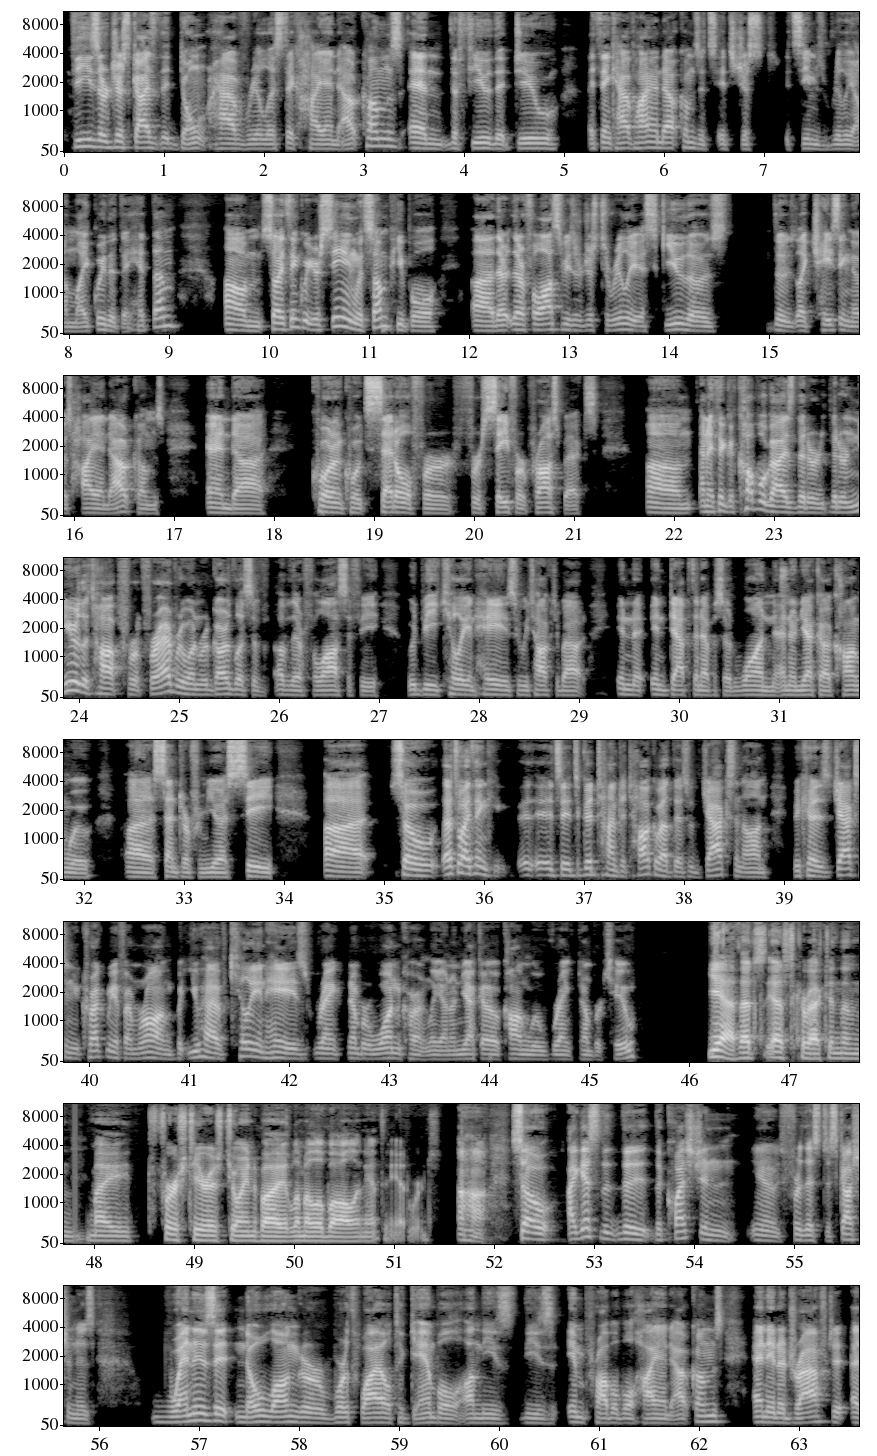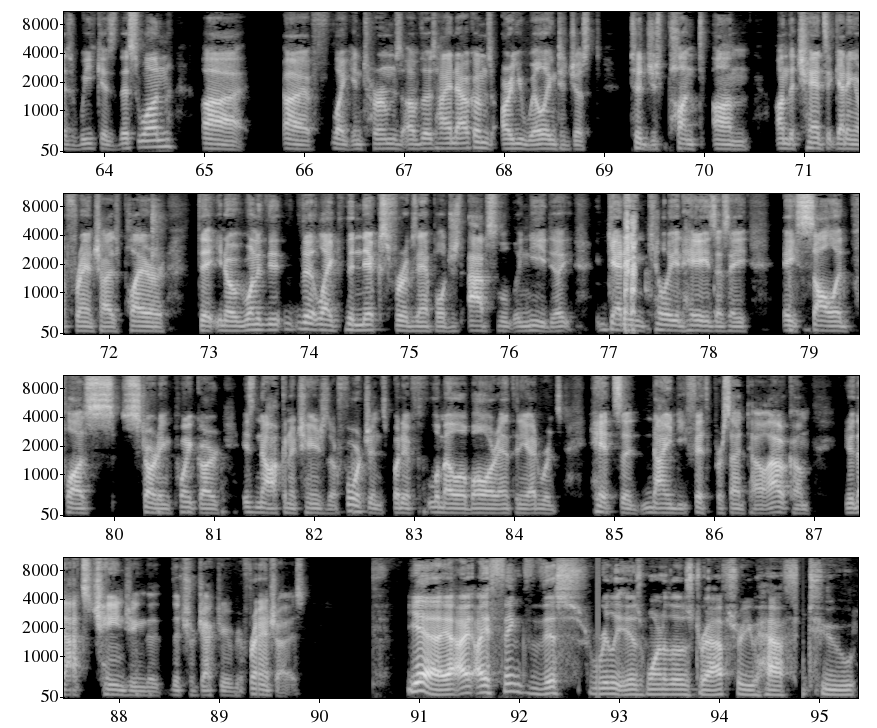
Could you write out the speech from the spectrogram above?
these are just guys that don't have realistic high end outcomes, and the few that do, I think, have high end outcomes. It's it's just it seems really unlikely that they hit them. Um, so I think what you're seeing with some people, uh, their their philosophies are just to really eschew those those like chasing those high end outcomes and uh, quote unquote settle for for safer prospects. Um, and I think a couple guys that are that are near the top for for everyone, regardless of, of their philosophy, would be Killian Hayes, who we talked about in in depth in episode one, and Onyeka Okongwu, uh, center from USC. Uh, so that's why I think it's it's a good time to talk about this with Jackson on because Jackson, you correct me if I'm wrong, but you have Killian Hayes ranked number one currently, and Onyeka Okongwu ranked number two. Yeah, that's that's correct. And then my first tier is joined by Lamelo Ball and Anthony Edwards. Uh huh. So I guess the, the the question you know for this discussion is when is it no longer worthwhile to gamble on these these improbable high end outcomes? And in a draft as weak as this one, uh, uh, like in terms of those high end outcomes, are you willing to just to just punt on on the chance at getting a franchise player that you know one of the, the like the Knicks, for example, just absolutely need like getting Killian Hayes as a a solid plus starting point guard is not going to change their fortunes. But if Lamelo Ball or Anthony Edwards hits a 95th percentile outcome, you know that's changing the the trajectory of your franchise. Yeah, I, I think this really is one of those drafts where you have to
